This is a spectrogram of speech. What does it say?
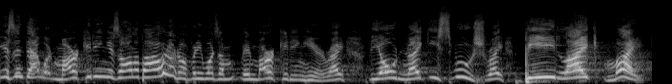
isn't that what marketing is all about? I don't know if anyone's um, in marketing here, right? The old Nike swoosh, right? Be like Mike.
